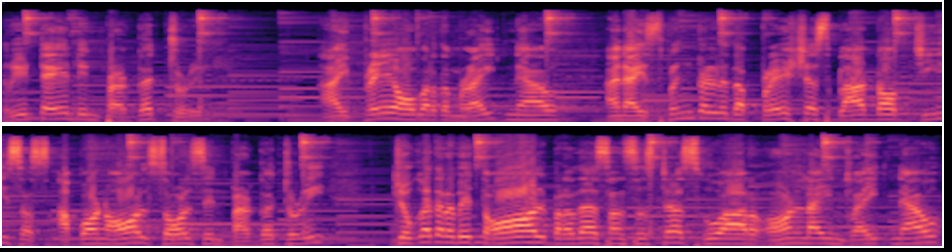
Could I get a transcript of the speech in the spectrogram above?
retained in purgatory. I pray over them right now and I sprinkle the precious blood of Jesus upon all souls in purgatory, together with all brothers and sisters who are online right now.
